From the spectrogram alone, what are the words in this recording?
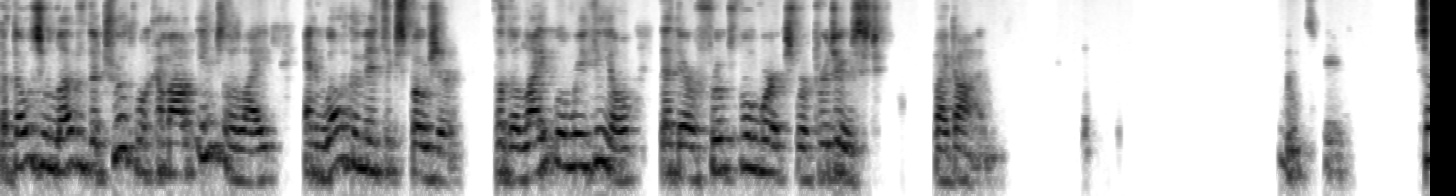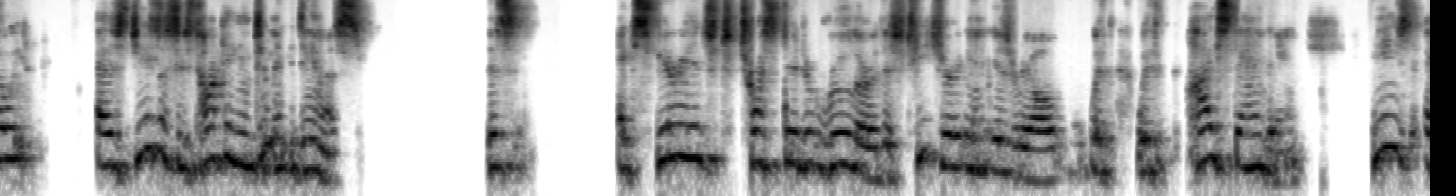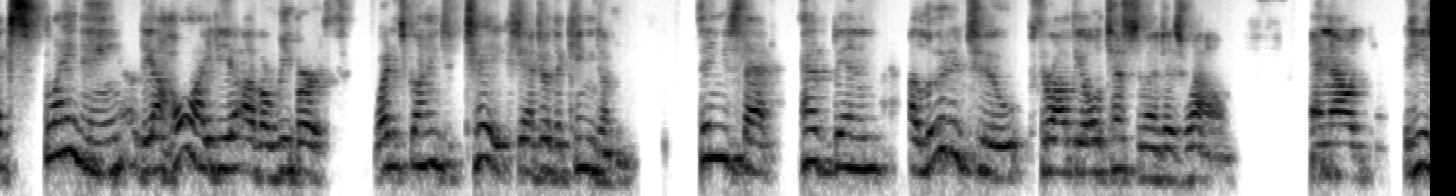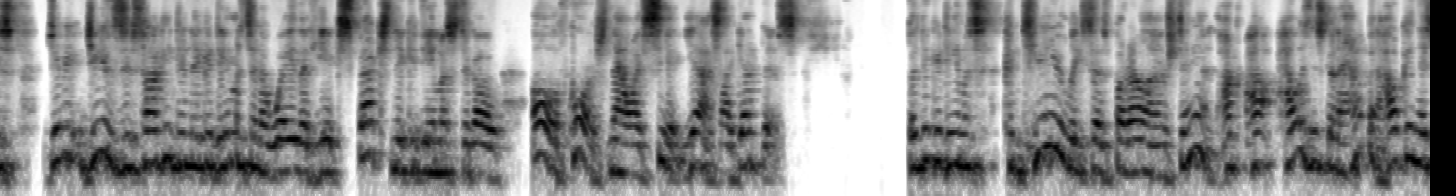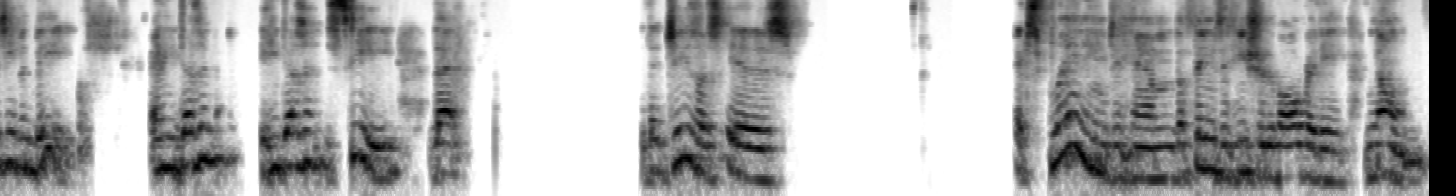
But those who love the truth will come out into the light and welcome its exposure, for the light will reveal that their fruitful works were produced by God. So, as Jesus is talking to Nicodemus, this experienced, trusted ruler, this teacher in Israel with, with high standing, he's explaining the whole idea of a rebirth what it's going to take to enter the kingdom, things that have been alluded to throughout the Old Testament as well. And now he's Jesus is talking to Nicodemus in a way that he expects Nicodemus to go, Oh, of course. Now I see it. Yes, I get this. But Nicodemus continually says, But I don't understand. How, how, how is this going to happen? How can this even be? And he doesn't he doesn't see that that Jesus is explaining to him the things that he should have already known.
